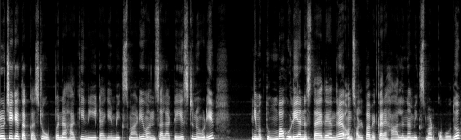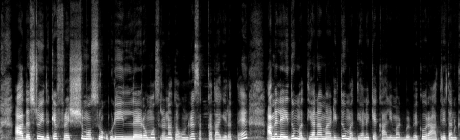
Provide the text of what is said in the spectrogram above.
ರುಚಿಗೆ ತಕ್ಕಷ್ಟು ಉಪ್ಪನ್ನು ಹಾಕಿ ನೀಟಾಗಿ ಮಿಕ್ಸ್ ಮಾಡಿ ಒಂದು ಸಲ ಟೇಸ್ಟ್ ನೋಡಿ. ನಿಮಗೆ ತುಂಬ ಹುಳಿ ಅನ್ನಿಸ್ತಾ ಇದೆ ಅಂದರೆ ಒಂದು ಸ್ವಲ್ಪ ಬೇಕಾದ್ರೆ ಹಾಲನ್ನು ಮಿಕ್ಸ್ ಮಾಡ್ಕೋಬೋದು. ಆದಷ್ಟು ಇದಕ್ಕೆ ಫ್ರೆಶ್ ಮೊಸರು, ಹುಳಿ ಇಲ್ಲೇ ಇರೋ ಮೊಸರನ್ನ ತೊಗೊಂಡ್ರೆ ಸಖತ್ತಾಗಿರುತ್ತೆ. ಆಮೇಲೆ ಇದು ಮಧ್ಯಾಹ್ನ ಮಾಡಿದ್ದು ಮಧ್ಯಾಹ್ನಕ್ಕೆ ಖಾಲಿ ಮಾಡಿಬಿಡಬೇಕು. ರಾತ್ರಿ ತನಕ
